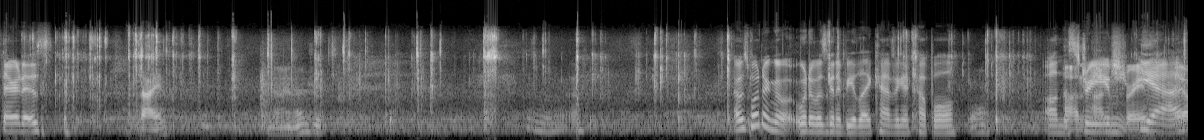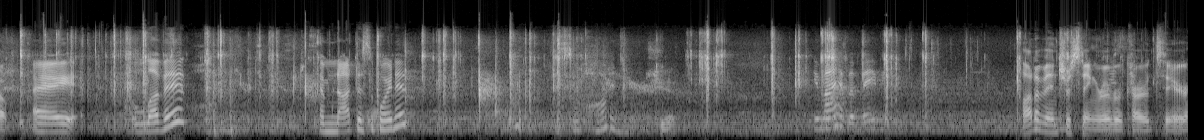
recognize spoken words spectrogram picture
there it is. Nine. Nine hundred. I was wondering what what it was going to be like having a couple on the On- on stream. stream? Yeah, I love it. I'm not disappointed. It's so hot in here. You might have a baby. A lot of interesting river cards here.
